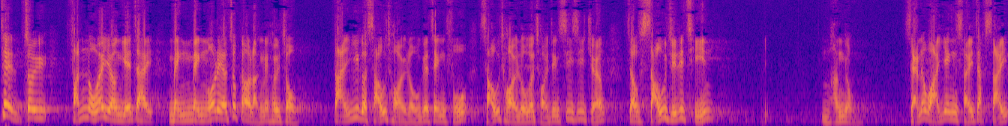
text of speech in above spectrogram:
即係最憤怒一樣嘢就係明明我哋有足夠能力去做，但係呢個守財奴嘅政府、守財奴嘅財政司司長就守住啲錢唔肯用，成日都話應使則使，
